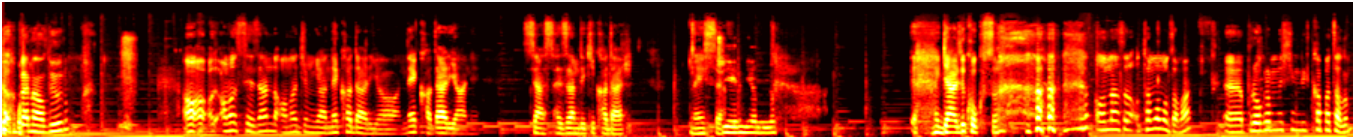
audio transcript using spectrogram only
ben ağlıyorum. ama, ama Sezen de anacım ya ne kadar ya ne kadar yani. Sezen'deki kader. Neyse. Ciğerim yanıyor. Geldi kokusu. Ondan sonra tamam o zaman. Ee, programını şimdi kapatalım.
